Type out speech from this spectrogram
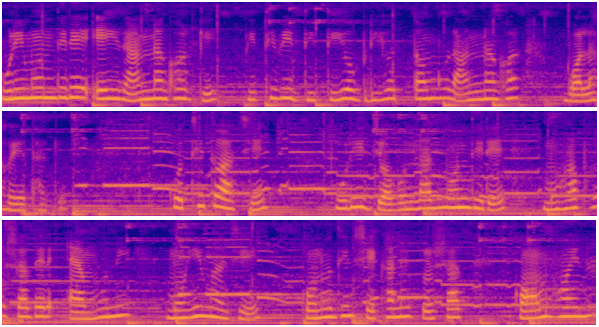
পুরী মন্দিরে এই রান্নাঘরকে পৃথিবীর দ্বিতীয় বৃহত্তম রান্নাঘর বলা হয়ে থাকে। কথিত আছে পুরীর জগন্নাথ মন্দিরে মহাপ্রসাদের এমনই মহিমা যে কোনোদিন সেখানে প্রসাদ কম হয় না,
